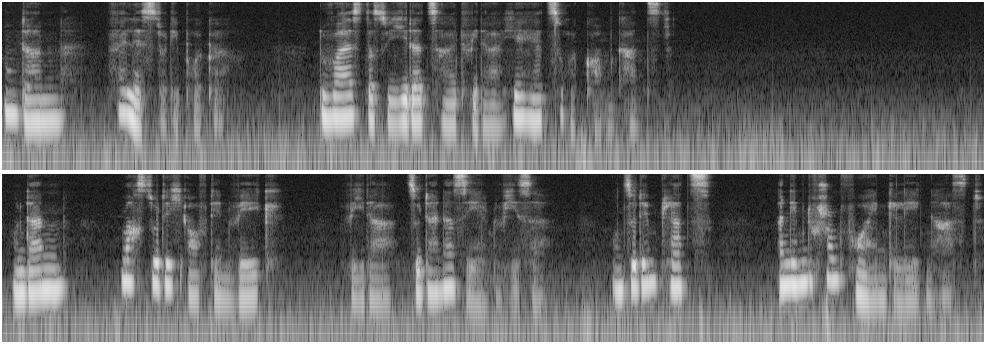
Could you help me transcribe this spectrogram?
Und dann verlässt du die Brücke. Du weißt, dass du jederzeit wieder hierher zurückkommen kannst. Und dann machst du dich auf den Weg wieder zu deiner Seelenwiese und zu dem Platz, an dem du schon vorhin gelegen hast.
